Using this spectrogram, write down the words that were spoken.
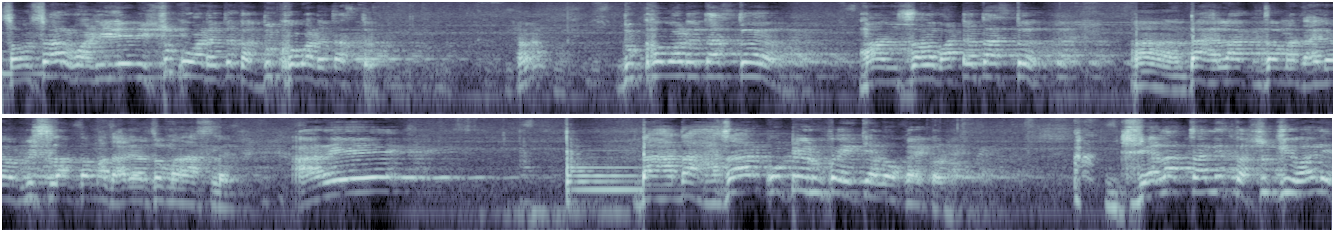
संसार वाढिलेली सुख वाढत का दुःख वाढत असत? दुःख वाढत असत माणसाला वाटत असत. दहा लाख जमा झाल्यावर वीस लाख जमा झाल्यावर जमा असलं अरे दहा दहा हजार कोटी रुपये त्या लोकांकडे ज्याला चालेत का सुखी व्हाले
